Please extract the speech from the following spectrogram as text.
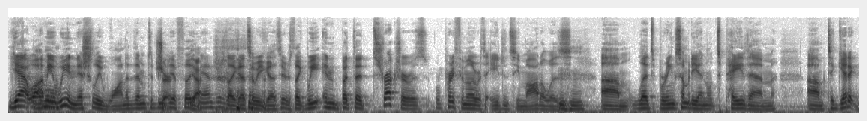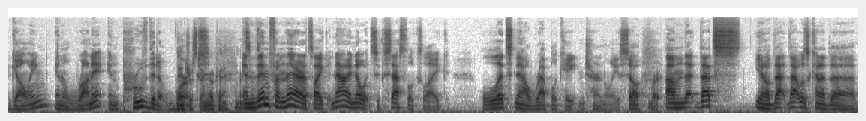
Yeah, well, I mean, we initially wanted them to be Sure, the affiliate yeah. managers. Like that's what we go through. It's like we and but the structure was we're pretty familiar with the agency model. Was Mm-hmm. um, let's bring somebody in, let's pay them um, to get it going and run it and prove that it works. Interesting, okay, And sense. then from there, it's like now I know what success looks like. Let's now replicate internally. So Right. um, that that's you know that that was kind of the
